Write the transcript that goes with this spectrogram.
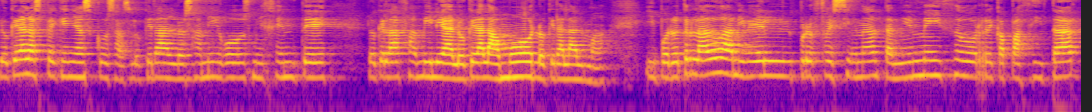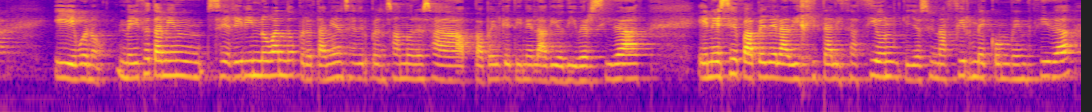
lo que eran las pequeñas cosas, lo que eran los amigos, mi gente, lo que era la familia, lo que era el amor, lo que era el alma. Y por otro lado, a nivel profesional también me hizo recapacitar y bueno, me hizo también seguir innovando, pero también seguir pensando en ese papel que tiene la biodiversidad, en ese papel de la digitalización, que yo soy una firme convencida.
